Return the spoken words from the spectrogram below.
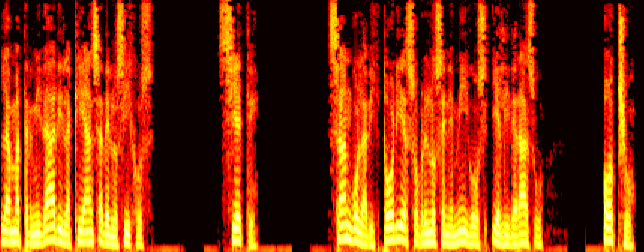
la maternidad y la crianza de los hijos. 7. Sango la victoria sobre los enemigos y el liderazgo. 8.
